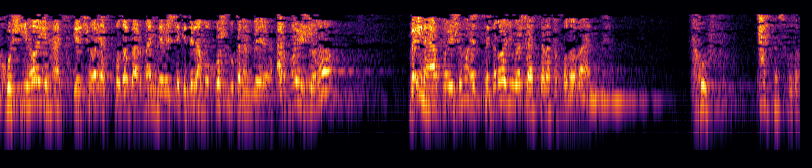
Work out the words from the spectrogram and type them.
خوشی هایی هست که شاید خدا بر من نوشته که دلم رو خوش بکنم به حرفهای شما و این حرفهای شما استدراجی باشه از طرف خداوند. خوف ترس از خدا.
